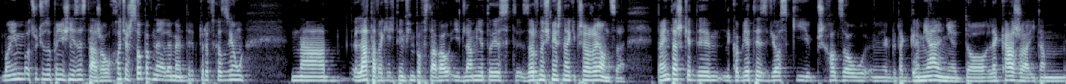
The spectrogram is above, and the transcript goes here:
w moim odczuciu zupełnie się nie zestarzał, chociaż są pewne elementy, które wskazują na lata, w jakich ten film powstawał i dla mnie to jest zarówno śmieszne, jak i przerażające. Pamiętasz, kiedy kobiety z wioski przychodzą jakby tak gremialnie do lekarza i tam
